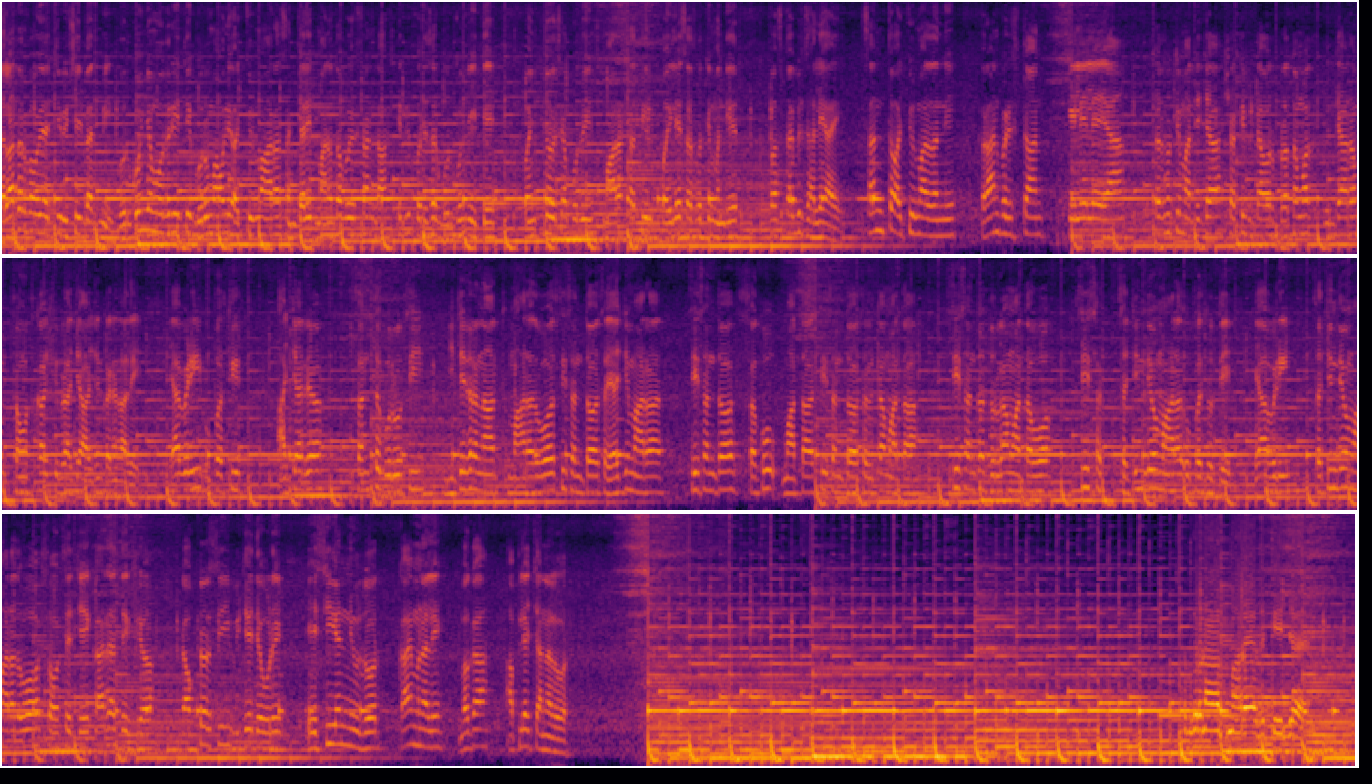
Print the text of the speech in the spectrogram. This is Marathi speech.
चला तर पाहूया आजची विशेष बातमी. गुरुकुंज मोदरी येथे गुरुमावली अच्युत महाराज संचालित मानवता प्रतिष्ठान राष्ट्रीय परिसर गुरुकुंज येथे पंचवीस वर्षापूर्वी महाराष्ट्रातील पहिले सरस्वती मंदिर प्रस्थापित झाले आहे. संत अच्युत महाराजांनी प्राण प्रतिष्ठान केलेल्या या सरस्वती मातेच्या शक्तीपीठावर प्रथमच विद्यारंभ संस्कार शिबिराचे आयोजन करण्यात आले. यावेळी उपस्थित आचार्य संत गुरुसी जितेंद्रनाथ महाराज व श्री संत सयाजी महाराज श्री संत सकू माता श्री संत सविता माता श्री संत दुर्गा माता व श्री स सचिनदेव महाराज उपस्थित होते. यावेळी सचिनदेव महाराज व संस्थेचे कार्याध्यक्ष डॉक्टर श्री विजय देवडे एशियन न्यूजवर काय म्हणाले? बघा आपल्या चॅनलवर सद्गुरुनाथ महाराज की जय.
